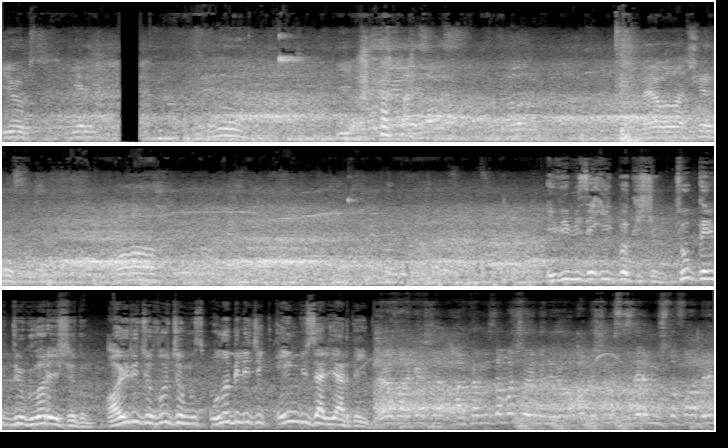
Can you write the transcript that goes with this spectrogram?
giriyoruz. Gelin. Merhabalar. Hoş geldiniz. Oh. Evimize ilk bakışım. Çok garip duygular yaşadım. Ayrıca locamız olabilecek en güzel yerdeydi. Evet arkadaşlar arkamızda maç oynanıyor. Ama şimdi sizlere Mustafa abinin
